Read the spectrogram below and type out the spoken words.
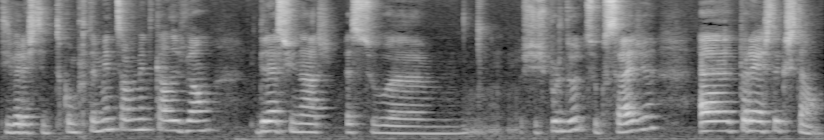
tiver este tipo de comportamentos, obviamente que elas vão direcionar a sua, os seus produtos, o que seja, uh, para esta questão.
